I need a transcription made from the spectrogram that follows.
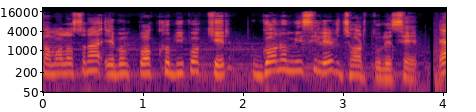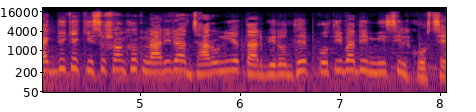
সমালোচনা এবং পক্ষ বিপক্ষের গণমিছিলের ঝড় তুলেছে। একদিকে কিছু সংখ্যক নারীরা ঝাড়ু নিয়ে তার বিরুদ্ধে প্রতিবাদী মিছিল করছে,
